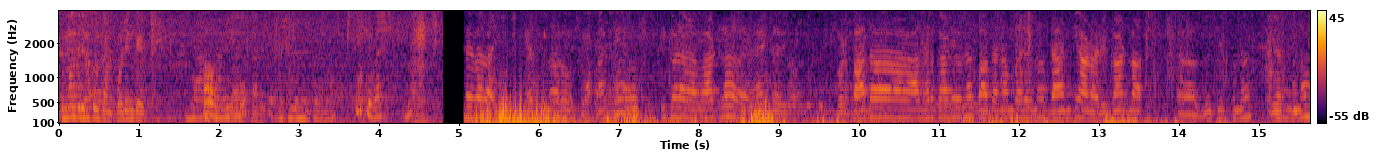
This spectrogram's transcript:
सुमंदर पोलिंग डेट చేస్తున్నారు అంటే ఇక్కడ వాటిలో అవుతుంది ఇప్పుడు పాత ఆధార్ కార్డు ఏమన్నా పాత నంబర్ ఏమన్నా దానికి ఆడ రికార్డులో చూపిస్తున్నాం చేస్తున్నాం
